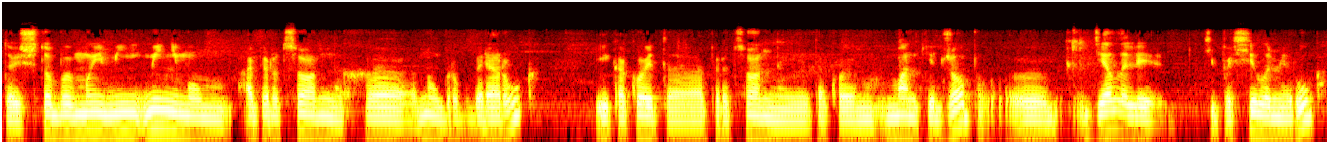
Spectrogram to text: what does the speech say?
То есть, чтобы мы ми- минимум операционных, э, ну, грубо говоря, рук и какой-то операционный такой monkey job э, делали типа силами рук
